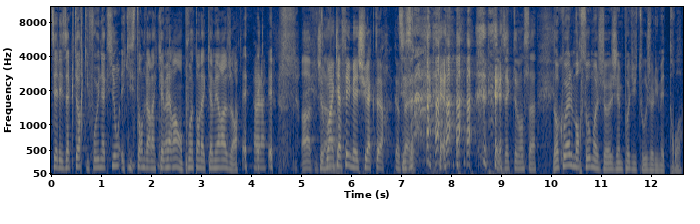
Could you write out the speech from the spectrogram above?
sais les acteurs qui font une action et qui se tendent vers la caméra en pointant la caméra genre Voilà. ah, Je bois un café, mais je suis acteur. Comme C'est ça. ça. C'est exactement ça. Donc ouais, le morceau, moi, je j'aime pas du tout. Je vais lui mettre 3.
